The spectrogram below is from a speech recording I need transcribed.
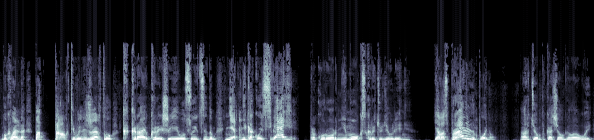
буквально подталкивали жертву к краю крыши и его суицидом, нет никакой связи?» Прокурор не мог скрыть удивление. «Я вас правильно понял?» Артем покачал головой.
